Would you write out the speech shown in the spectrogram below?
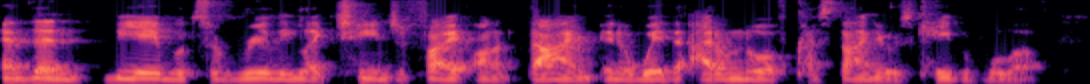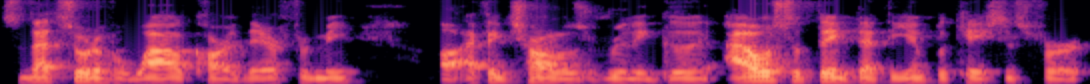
and then be able to really like change a fight on a dime in a way that I don't know if Castaño is capable of. So that's sort of a wild card there for me. Uh, I think Charlo's really good. I also think that the implications for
